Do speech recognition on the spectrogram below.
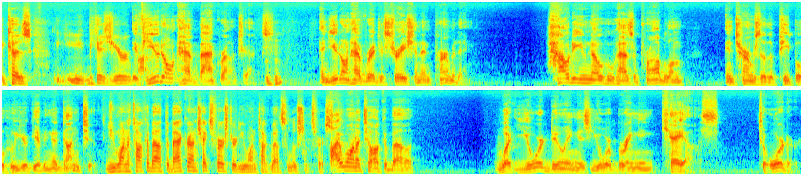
because you, because you're If uh, you don't have background checks mm-hmm. and you don't have registration and permitting, how do you know who has a problem in terms of the people who you're giving a gun to? Do you want to talk about the background checks first, or do you want to talk about solutions first? I want to talk about what you're doing is you're bringing chaos to order.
